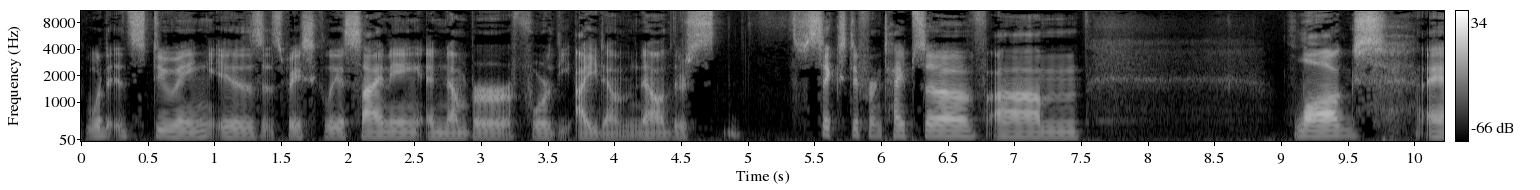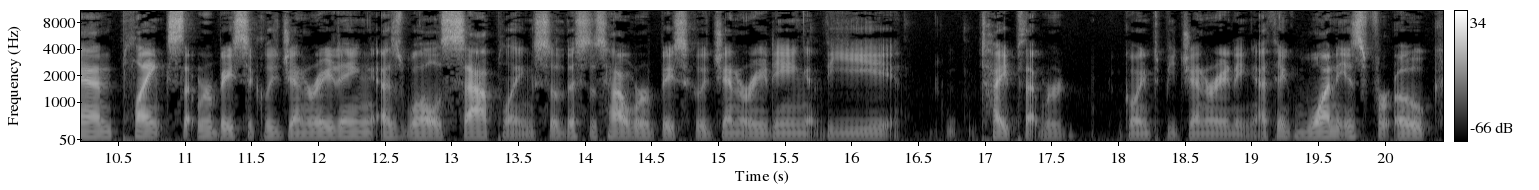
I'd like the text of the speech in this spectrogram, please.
what it's doing is it's basically assigning a number for the item. Now there's six different types of um, logs and planks that we're basically generating as well as saplings. So this is how we're basically generating the type that we're going to be generating. I think one is for oak,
